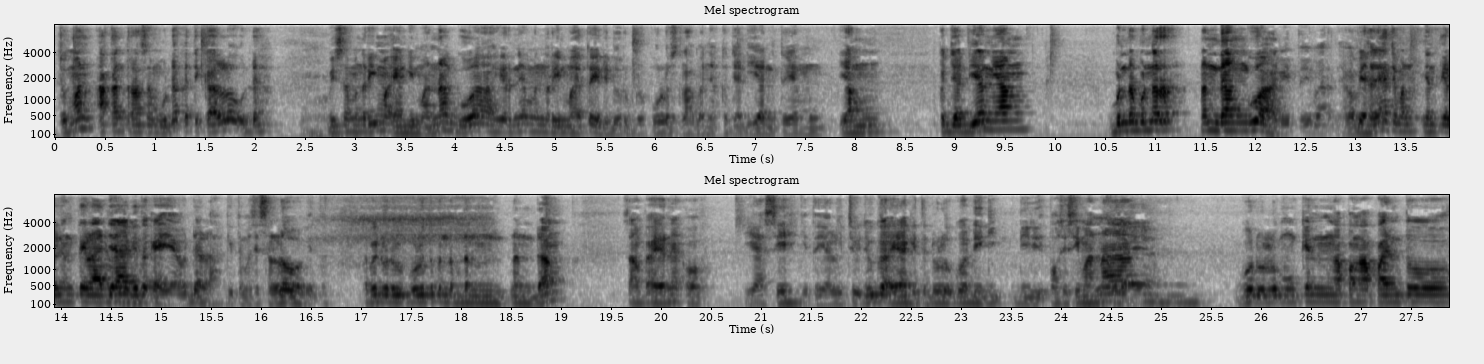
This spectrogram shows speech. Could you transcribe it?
Cuman akan terasa mudah ketika lo udah bisa menerima yang di mana gue akhirnya menerima itu ya di 2020 setelah banyak kejadian gitu yang yang kejadian yang bener-bener nendang gua gitu ibaratnya. Kalau biasanya kan cuma nyentil-nyentil aja gitu kayak ya udahlah gitu masih slow gitu. Tapi 2020 tuh bener-bener nendang sampai akhirnya oh iya sih gitu ya lucu juga ya gitu dulu gua di di posisi mana. Iya, iya. Gue dulu mungkin ngapa-ngapain tuh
